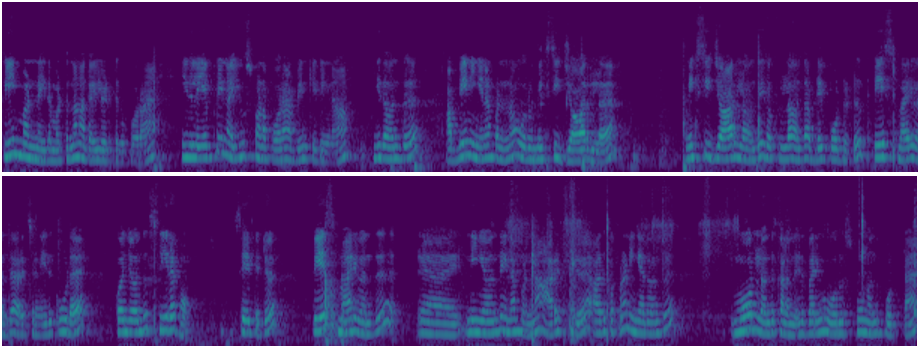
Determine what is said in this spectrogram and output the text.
க்ளீன் பண்ண இதை மட்டும்தான் நான் கையில் எடுத்துக்க போகிறேன் இதில் எப்படி நான் யூஸ் பண்ண போகிறேன் அப்படின்னு கேட்டிங்கன்னா இதை வந்து அப்படியே நீங்கள் என்ன பண்ணணும்னா ஒரு மிக்ஸி ஜாரில் மிக்ஸி ஜாரில் வந்து இதை ஃபுல்லாக வந்து அப்படியே போட்டுட்டு பேஸ்ட் மாதிரி வந்து அரைச்சிருங்க. இது கூட கொஞ்சம் வந்து சீரகம். சேர்த்துட்டு பேஸ்ட் மாதிரி வந்து நீங்கள் வந்து என்ன பண்ணால் அரைச்சிட்டு அதுக்கப்புறம் நீங்கள் அதை வந்து மோரில் வந்து கலந்து இது பாருங்க ஒரு ஸ்பூன் வந்து போட்டேன்.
